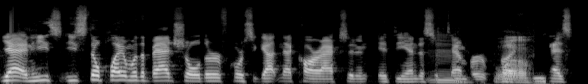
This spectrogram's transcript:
Yeah, and he's he's still playing with a bad shoulder. Of course, he got in that car accident at the end of mm. September, mm, but wow. he has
